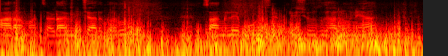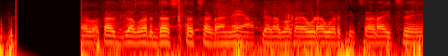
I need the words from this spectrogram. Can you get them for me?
आरामात चढा विचार करून चांगले बूट सेफ्टी शूज घालून या. बघा जबरदस्त चढाने. आपल्याला बघा एवढ्या वरती चढायचं आहे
